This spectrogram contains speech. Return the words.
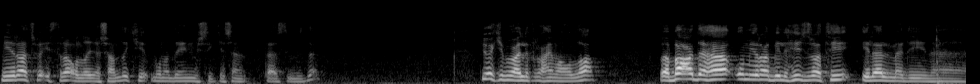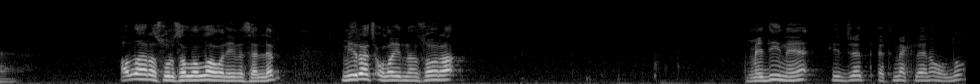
Miraç ve İsra olayı yaşandı ki buna değinmiştik geçen dersimizde. Diyor ki müellif rahimahullah ve ba'daha umira bil hicreti ilel Medine. Allah Resulü sallallahu aleyhi ve sellem Miraç olayından sonra Medine'ye hicret etmekle ne oldu?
